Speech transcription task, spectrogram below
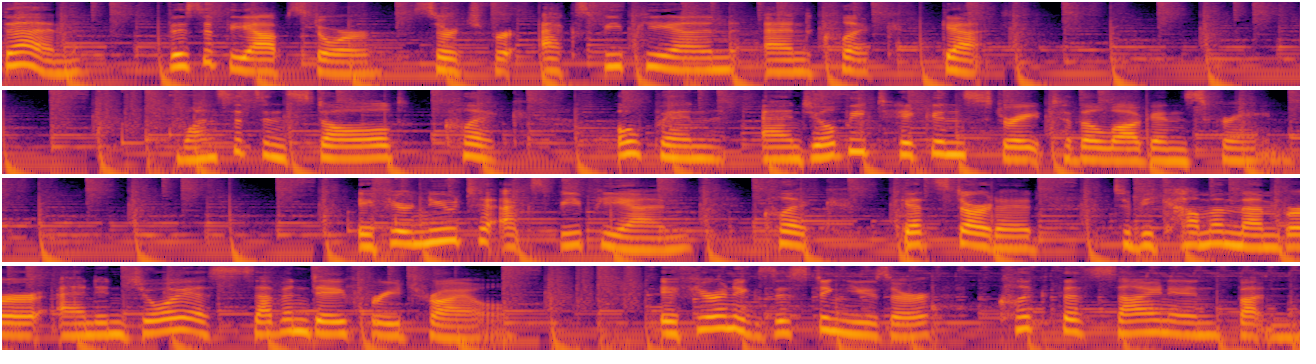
Then, visit the App Store, search for XVPN, and click Get. Once it's installed, click Open, and you'll be taken straight to the login screen. If you're new to XVPN, click Get Started to become a member and enjoy a 7-day free trial. If you're an existing user, click the Sign In button.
